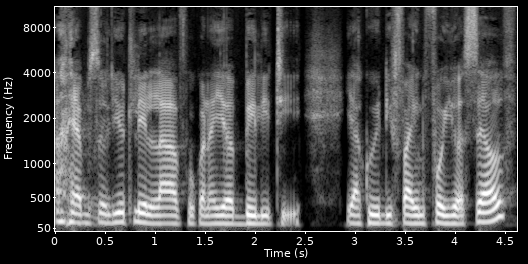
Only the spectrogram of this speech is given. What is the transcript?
I absolutely. love uko na hiyo ability ya kuidefine for yourself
